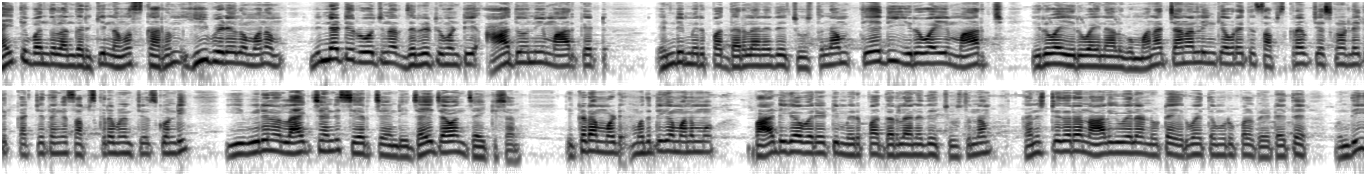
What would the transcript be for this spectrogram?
రైతు బంధువులందరికీ నమస్కారం. ఈ వీడియోలో మనం నిన్నటి రోజున జరిగినటువంటి ఆధోని మార్కెట్ ఎండి మిరప ధరలు అనేది చూస్తున్నాం. తేదీ ఇరవై మార్చ్ ఇరవై ఇరవై నాలుగు. మన ఛానల్ ఇంకెవరైతే సబ్స్క్రైబ్ చేసుకున్నట్లయితే ఖచ్చితంగా సబ్స్క్రైబ్ అనేది చేసుకోండి. ఈ వీడియోను లైక్ చేయండి షేర్ చేయండి. జై జవాన్ జై కిసాన్. ఇక్కడ మొడి మొదటిగా మనము బాడిగా వెరైటీ మిరప ధరలు అనేది చూస్తున్నాం. కనిష్ట ధర నాలుగు వేల నూట ఇరవై తొమ్మిది రూపాయల రేట్ అయితే ఉంది.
